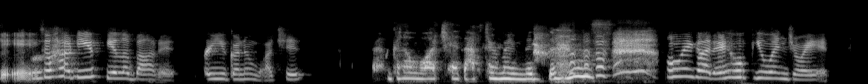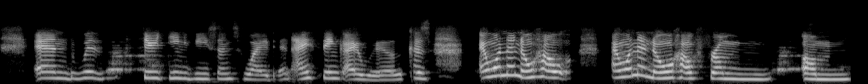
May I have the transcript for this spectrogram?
Okay. So, how do you feel about it? Are you gonna watch it? I'm gonna watch it after my midterms. oh my god, I hope you enjoy it. And with 13 reasons why then, I think I will because I want to know how I want to know how from um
